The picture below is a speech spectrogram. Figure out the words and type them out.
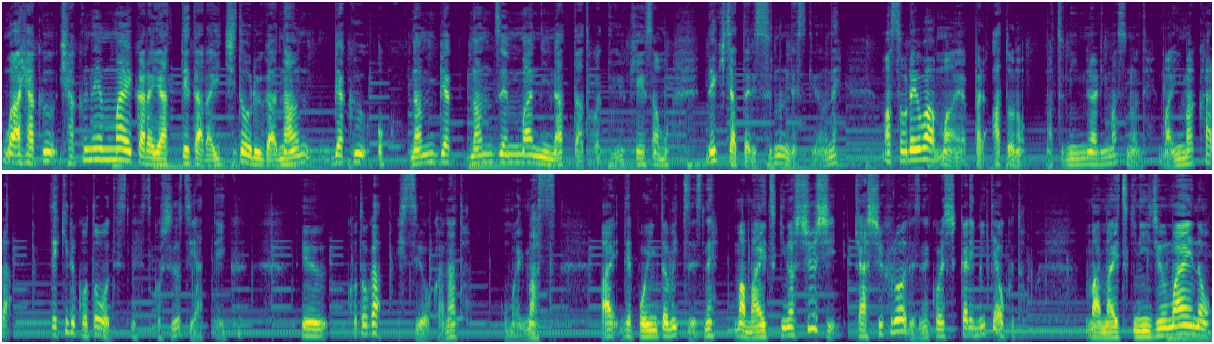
うわ、100、100年前からやってたら1ドルが何百億、何百、何千万になったとかっていう計算もできちゃったりするんですけどね。まあ、それはまあやっぱり後の祭りになりますので、まあ、今からできることをですね、少しずつやっていくということが必要かなと思います。はい。で、ポイント3つですね。まあ、毎月の収支、キャッシュフローですね。これしっかり見ておくと。まあ、毎月20万円の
